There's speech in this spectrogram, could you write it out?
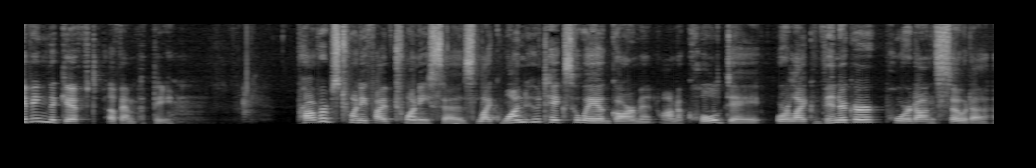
Giving the gift of empathy. Proverbs 25:20 says, "Like one who takes away a garment on a cold day, or like vinegar poured on soda,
